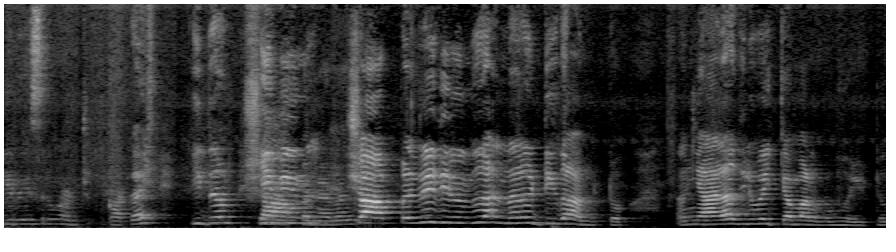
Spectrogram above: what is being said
ഇറേസർ കാണിച്ചു. കാട്ടായി ഇത് ഷാർപ്പനർ ഇരുന്ന് തന്നെ കിട്ടിയതാണ് കേട്ടോ ഞാൻ അതിൽ വെക്കാൻ മറന്നു പോയിട്ടു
